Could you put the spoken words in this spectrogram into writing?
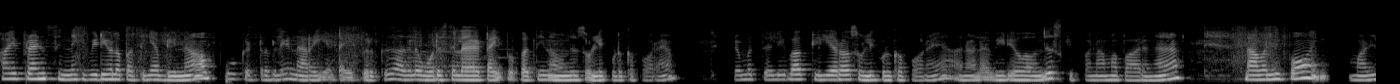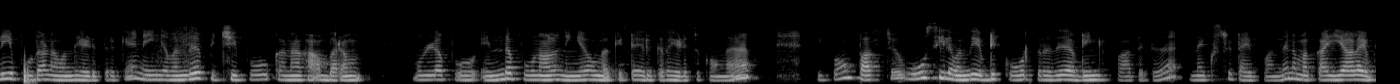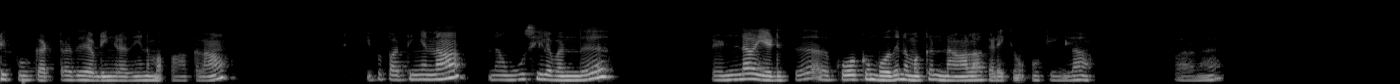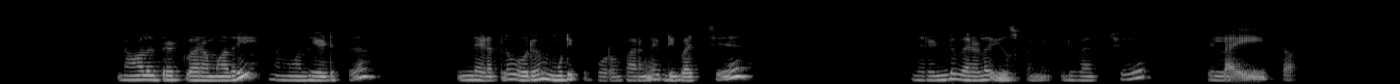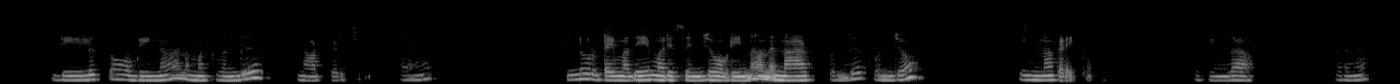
Hi friends இன்றைக்கி வீடியோவில் பார்த்தீங்க அப்படின்னா பூ கட்டுறதுலே நிறைய டைப் இருக்குது அதில் ஒரு சில டைப்பை பற்றி நான் வந்து சொல்லி கொடுக்க போகிறேன் ரொம்ப தெளிவாக கிளியராக சொல்லி கொடுக்க போகிறேன் அதனால் வீடியோவை வந்து ஸ்கிப் பண்ணாமல் பாருங்கள் நான் வந்து இப்போது மல்லிகைப்பூ தான் நான் வந்து எடுத்திருக்கேன். நீங்கள் வந்து பிச்சிப்பூ கனகாம்பரம் முல்லைப்பூ எந்த பூனாலும் நீங்கள் உங்கள் கிட்டே இருக்கிறத எடுத்துக்கோங்க. இப்போ ஃபஸ்ட்டு ஊசியில் வந்து எப்படி கோர்க்கிறது அப்படின்னு பார்த்துட்டு நெக்ஸ்ட்டு டைப் வந்து நம்ம கையால் எப்படி பூ கட்டுறது அப்படிங்கிறதையும் நம்ம பார்க்கலாம். இப்போ பார்த்திங்கன்னா நான் ஊசியில் வந்து ரெண்டாக எடுத்து அதை கோர்க்கும் போது நமக்கு நாலாக கிடைக்கும். ஓகேங்களா? பாருங்கள் நாலு த்ரெட் வர மாதிரி நம்ம வந்து எடுத்து இந்த இடத்துல ஒரு முடிப்பு போடுறோம். பாருங்கள் இப்படி வச்சு இந்த ரெண்டு விரலை யூஸ் பண்ணி இப்படி வச்சு இப்படி லைட்டாக இப்படி இழுத்தோம் அப்படின்னா நமக்கு வந்து நாட் கிடச்சிரும். பாருங்கள் இன்னொரு டைம் அதே மாதிரி செஞ்சோம் அப்படின்னா அந்த நாட் வந்து கொஞ்சம் தின்னாக கிடைக்கும். ஓகேங்களா? பாருங்கள்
